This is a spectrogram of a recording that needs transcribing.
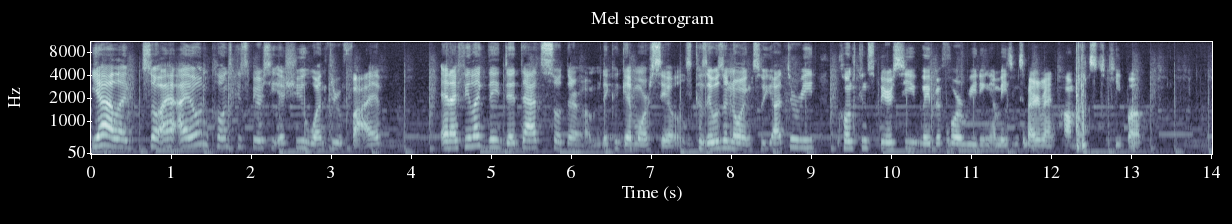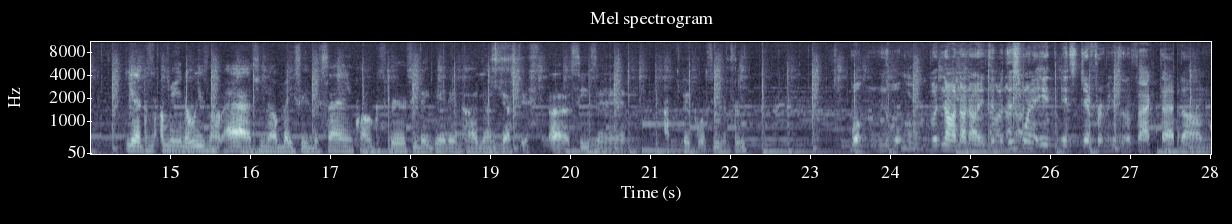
Yeah, like so I, I own Clones Conspiracy issue one through five. And I feel like they did that so they um they could get more sales because it was annoying. So you had to read Clone Conspiracy way before reading Amazing Spider-Man comics to keep up. Yeah, because I mean, the reason I'm asked, you know, basically the same clone conspiracy they did in uh, Young Justice uh, season, I think, was season two. Well, well, but no, no, no. It, but this one, it, it's different because of the fact that um,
